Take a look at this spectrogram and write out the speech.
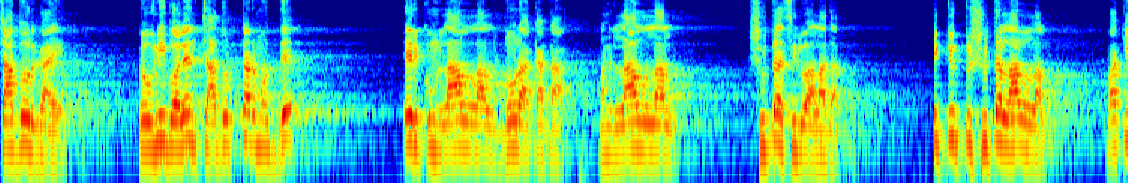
চাদর গায়ে। তো উনি বলেন, চাদরটার মধ্যে এরকম লাল লাল ডোরা কাটা মানে লাল লাল সুতা ছিল আলাদা, একটু একটু সুতা লাল লাল, বাকি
